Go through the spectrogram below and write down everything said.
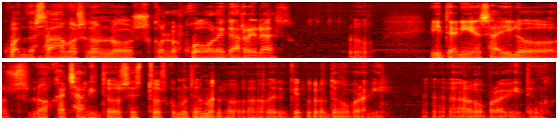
cuando estábamos con los, con los juegos de carreras. Y tenías ahí los, los cacharritos estos, ¿cómo se llaman? a ver, que lo tengo por aquí. Eh, algo por aquí tengo.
